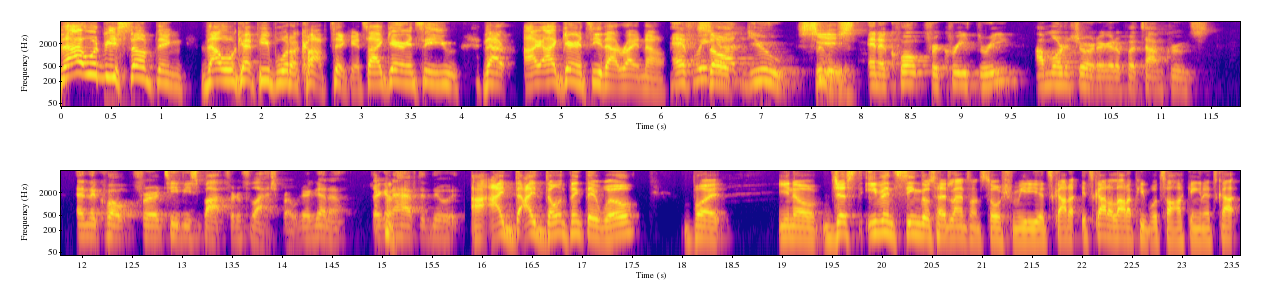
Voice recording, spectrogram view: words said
that would be something that will get people to cop tickets. I guarantee you that. I, I guarantee that right now. If we so, got you suits yeah. and a quote for Creed three, I'm more than sure they're gonna put Tom Cruise and the quote for a TV spot for the Flash, bro. They're gonna they're gonna have to do it. I, I I don't think they will, but you know, just even seeing those headlines on social media, it's got a, it's got a lot of people talking, and it's got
